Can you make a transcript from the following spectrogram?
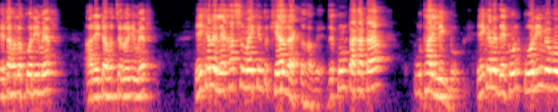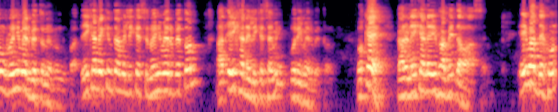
এটা হলো করিমের আর এটা হচ্ছে রহিমের এইখানে লেখার সময় কিন্তু খেয়াল রাখতে হবে যে কোন টাকাটা কোথায় লিখব। এখানে দেখুন, করিম এবং রহিমের বেতনের অনুপাত। এইখানে কিন্তু আমি লিখেছি রহিমের বেতন, আর এইখানে লিখেছি আমি করিমের বেতন। ওকে কারণ এইখানে এইভাবেই দেওয়া আছে। এইবার দেখুন,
